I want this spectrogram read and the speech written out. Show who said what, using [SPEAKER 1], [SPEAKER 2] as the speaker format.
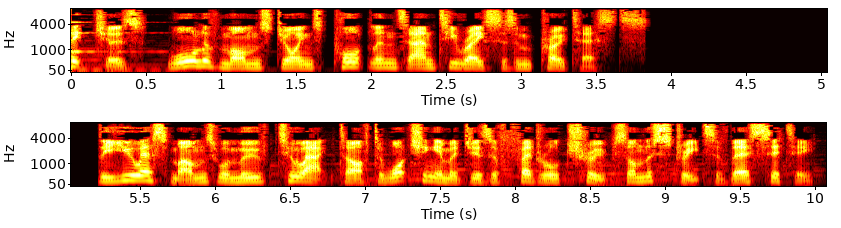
[SPEAKER 1] Pictures, Wall of Moms joins Portland's anti-racism protests. The U.S. mums were moved to act after watching images of federal troops on the streets of their city.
